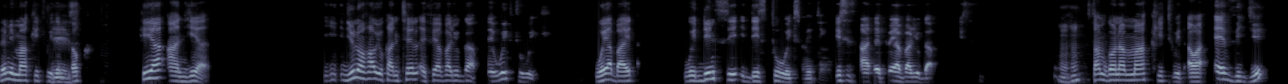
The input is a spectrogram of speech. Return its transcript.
Let me mark it with a block here and here. Do you know how you can tell a fair value gap? A week to week, whereby we didn't see this two weeks meeting. This is a, a fair value gap. Mhm. So I'm gonna mark it with our FVG.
